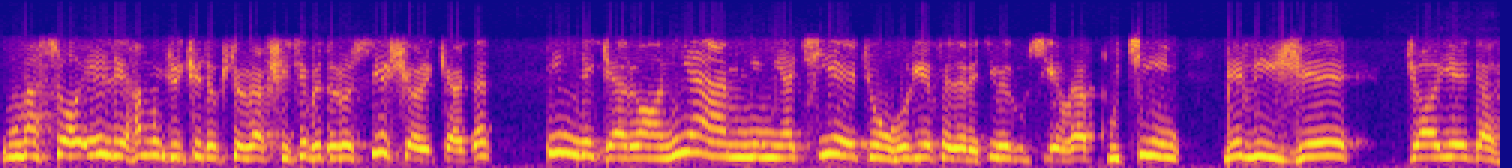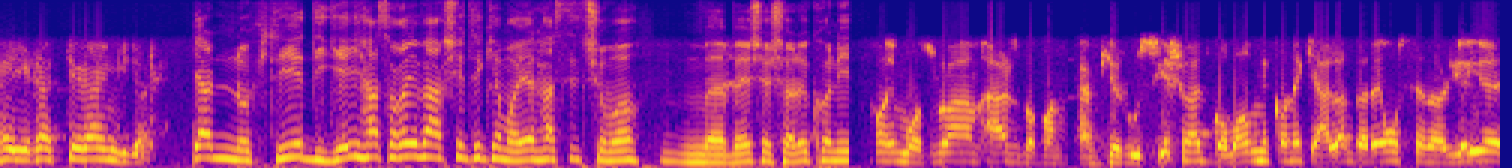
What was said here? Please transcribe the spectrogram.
مسائل همونجور که دکتر بخشیته به درستی اشاره کردن این نگرانی امنیتی جمهوری فدراتیو روسیه و پوتین به ویژه جای در حقیقت درنگی داره. در نکته دیگه ای هست آقای بخشیته که مایل هستید شما بهش اشاره کنید. این موضوع رو هم عرض بکنم که روسیه شاید گمان می‌کنه که الان داره اون سناریوی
